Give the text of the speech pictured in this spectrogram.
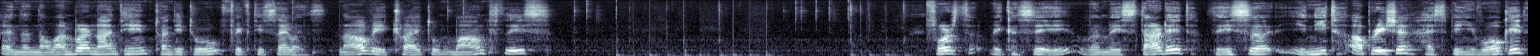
and November 19, 22, 57. Now we try to mount this. First, we can see when we started, this uh, init operation has been invoked.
